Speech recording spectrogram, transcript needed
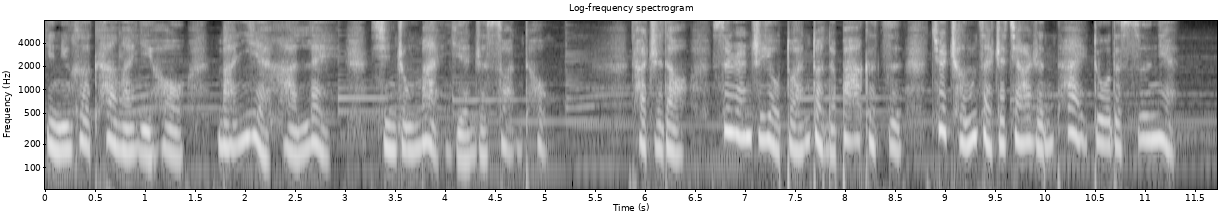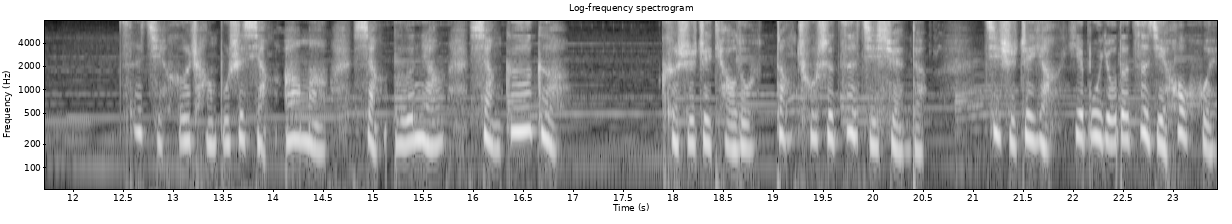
尹宁鹤看完以后，满眼含泪，心中蔓延着酸痛。他知道，虽然只有短短的八个字，却承载着家人太多的思念。自己何尝不是想阿玛、想额娘、想哥哥？可是这条路当初是自己选的，即使这样，也不由得自己后悔。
